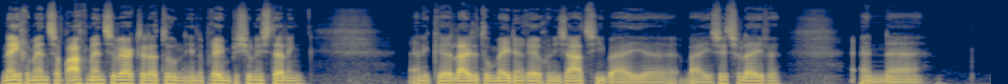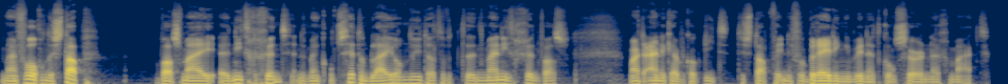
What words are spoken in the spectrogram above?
Negen mensen of acht mensen werkten daar toen in de premie pensioeninstelling. En ik leidde toen mede een reorganisatie bij, bij Zwitserleven. En mijn volgende stap was mij uh, niet gegund. En daar ben ik ontzettend blij om nu dat het uh, mij niet gegund was. Maar uiteindelijk heb ik ook niet de stap in de verbreding binnen het concern uh, gemaakt.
